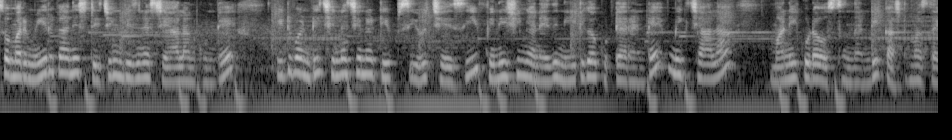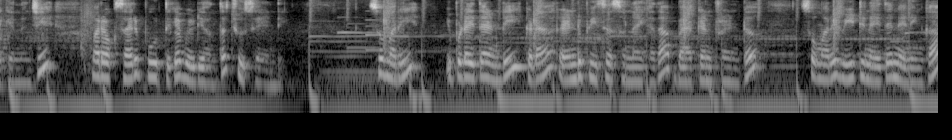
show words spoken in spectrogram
సో మరి మీరు కానీ స్టిచ్చింగ్ బిజినెస్ చేయాలనుకుంటే ఇటువంటి చిన్న చిన్న టిప్స్ యూజ్ చేసి ఫినిషింగ్ అనేది నీట్గా కుట్టారంటే మీకు చాలా మనీ కూడా వస్తుందండి కస్టమర్స్ దగ్గర నుంచి. మరి ఒకసారి పూర్తిగా వీడియో అంతా చూసేయండి. సో మరి ఇప్పుడైతే అండి ఇక్కడ రెండు పీసెస్ ఉన్నాయి కదా బ్యాక్ అండ్ ఫ్రంట్. సో మరి వీటిని అయితే నేను ఇంకా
